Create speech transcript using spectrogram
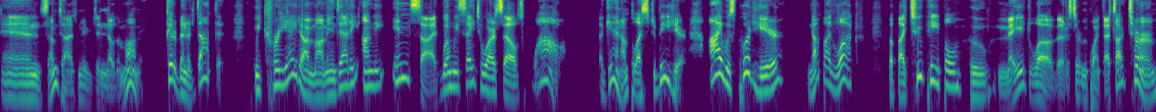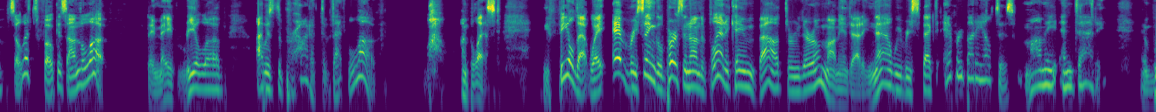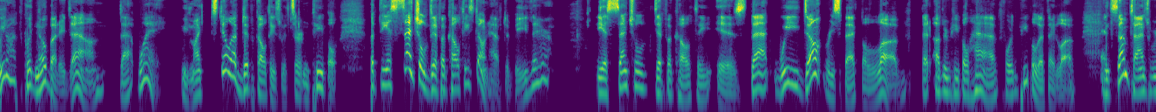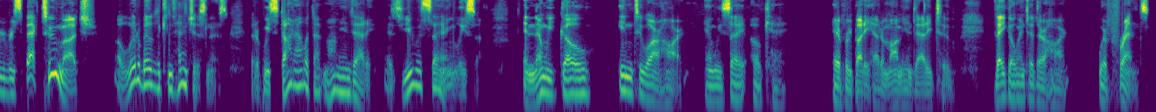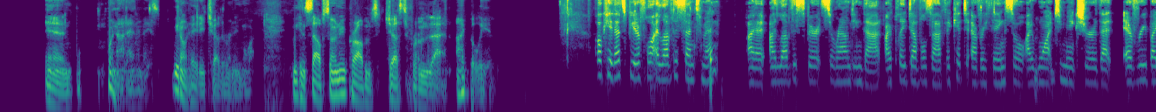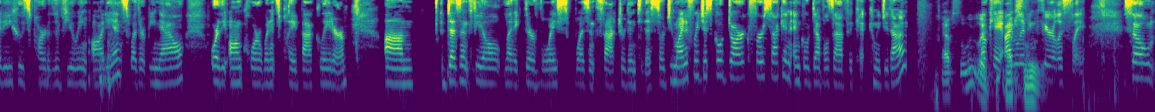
And sometimes maybe didn't know the mommy. Could have been adopted. We create our mommy and daddy on the inside when we say to ourselves, wow, again, I'm blessed to be here. I was put here not by luck, but by two people who made love at a certain point. That's our term. So let's focus on the love. They made real love. I was the product of that love. Wow, I'm blessed. We feel that way. Every single person on the planet came about through their own mommy and daddy. Now we respect everybody else's mommy and daddy. And we don't have to put nobody down that way. We might still have difficulties with certain people, but the essential difficulties don't have to be there. The essential difficulty is that we don't respect the love that other people have for the people that they love. And sometimes we respect too much, a little bit of the contentiousness. But if we start out with that mommy and daddy, as you were saying, Lisa, and then we go into our heart and we say, okay, everybody had a mommy and daddy too. They go into their heart. We're friends. And we're not enemies. We don't hate each other anymore. We can solve so many problems just from that, I believe. Okay, that's beautiful. I love the sentiment. I, I love the spirit surrounding that. I play devil's advocate to everything, so I want to make sure that everybody who's part of the viewing audience, whether it be now or the encore when it's played back later, um, doesn't feel like their voice wasn't factored into this. So, do you mind if we just go dark for a second and go devil's advocate? Can we do that? Absolutely. Okay, I'm living fearlessly. So,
